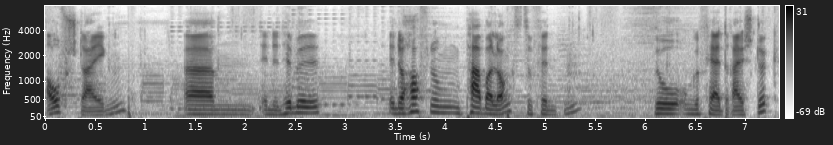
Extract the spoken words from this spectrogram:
aufsteigen ähm, in den Himmel, in der Hoffnung, ein paar Ballons zu finden. So ungefähr drei Stück.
